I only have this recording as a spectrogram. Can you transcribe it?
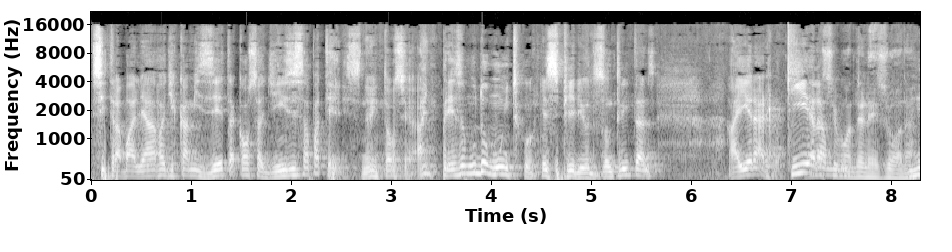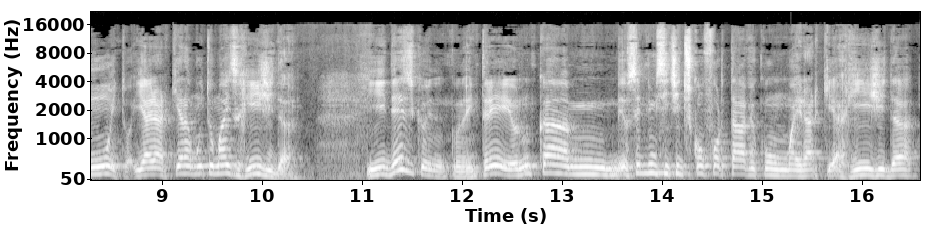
se trabalhava de camiseta, calça jeans e sapatênis. Né? Então, assim, a empresa mudou muito nesse período, são 30 anos. A hierarquia Ela era. se modernizou, né? Muito. E a hierarquia era muito mais rígida. E desde que eu, quando eu entrei, eu nunca. Eu sempre me senti desconfortável com uma hierarquia rígida,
